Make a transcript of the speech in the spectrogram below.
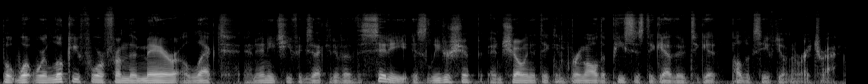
But what we're looking for from the mayor elect and any chief executive of the city is leadership and showing that they can bring all the pieces together to get public safety on the right track.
